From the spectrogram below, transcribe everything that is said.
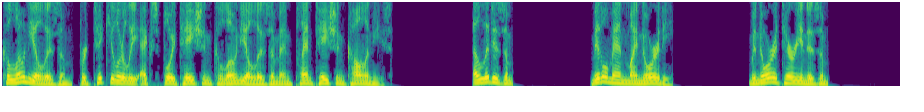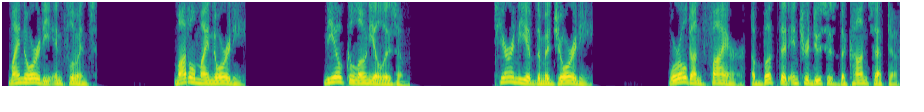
Colonialism, particularly exploitation colonialism and plantation colonies. Elitism. Middleman minority. Minoritarianism. Minority influence. Model minority Neocolonialism. Tyranny of the majority. World on Fire, a book that introduces the concept of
